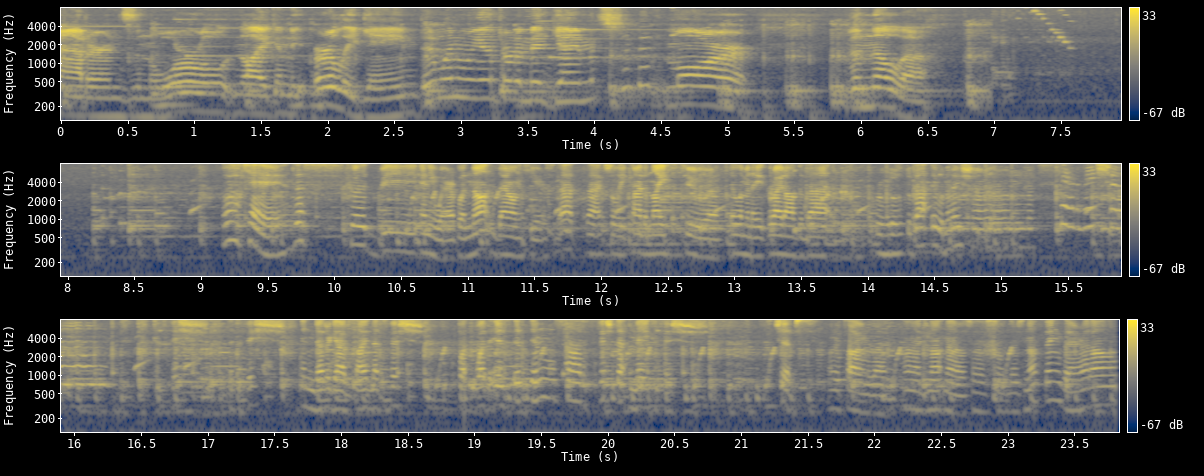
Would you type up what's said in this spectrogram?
patterns in the world, like in the early game, then when we enter the mid-game, it's a bit more vanilla. Okay, this could be anywhere, but not down here. So that's actually kind of nice to uh, eliminate right out of that. Elimination! Elimination! Fish, fish. And then we got outside, that's fish. But what is it inside the fish that makes a fish? Chips. What are you talking about? I do not know. So, so there's nothing there at all.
